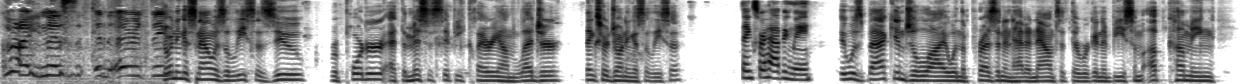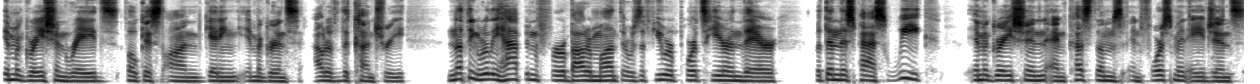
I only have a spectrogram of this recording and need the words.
cryiness and everything. Joining us now is Alissa Zhu, reporter at the Mississippi Clarion Ledger. Thanks for joining us, Alissa. Thanks for having me. It was back in July when the president had announced that there were going to be some upcoming immigration raids focused on getting immigrants out of the country. Nothing really happened for about a month. There was a few reports here and there, but then this past week, immigration and customs enforcement agents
